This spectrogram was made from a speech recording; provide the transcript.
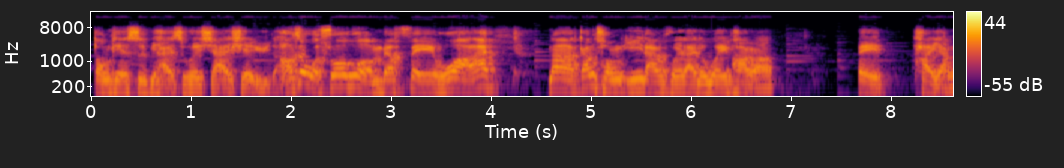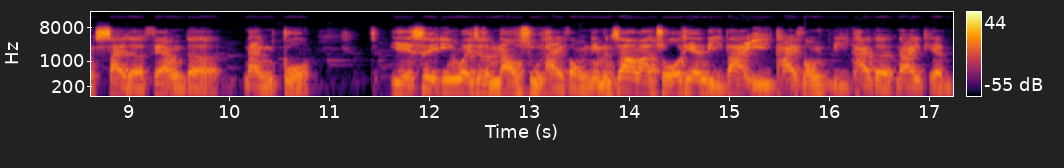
冬天势必还是会下一些雨的。好，这我说过，我们不要废话。来，那刚从宜兰回来的微胖啊，被太阳晒得非常的难过。也是因为这个孬树台风，你们知道吗？昨天礼拜一台风离开的那一天，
